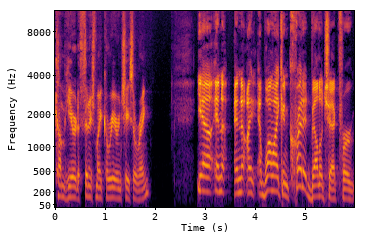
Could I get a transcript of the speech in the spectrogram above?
come here to finish my career and chase a ring. Yeah, and and I, while I can credit Belichick for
